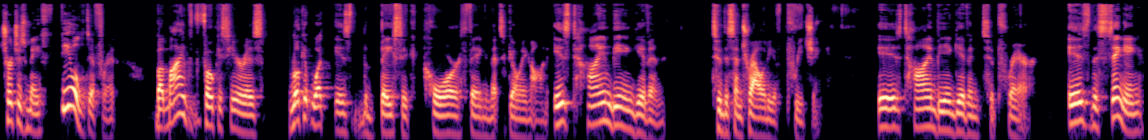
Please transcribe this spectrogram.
churches may feel different. But my focus here is look at what is the basic core thing that's going on. Is time being given to the centrality of preaching? Is time being given to prayer? Is the singing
